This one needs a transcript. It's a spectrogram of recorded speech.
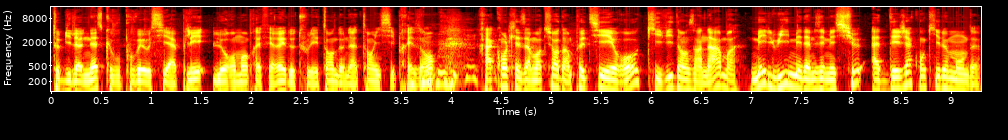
Toby Dolness, que vous pouvez aussi appeler le roman préféré de tous les temps de Nathan ici présent, raconte les aventures d'un petit héros qui vit dans un arbre, mais lui, mesdames et messieurs, a déjà conquis le monde.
